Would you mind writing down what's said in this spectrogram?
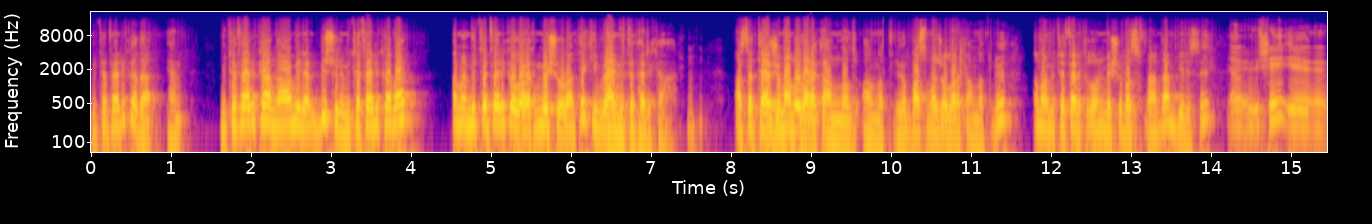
Müteferrika da yani müteferrika namıyla bir sürü müteferrika var ama müteferrika olarak meşhur olan tek İbrahim Müteferrika var. Aslında tercüman olarak anla- anlatılıyor, basmacı olarak anlatılıyor ama müteferrika onun meşhur vasıflarından birisi. Ee, şey e,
